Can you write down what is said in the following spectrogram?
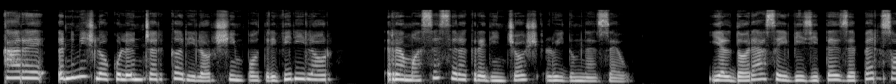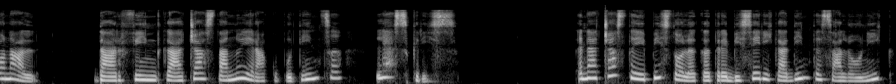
care, în mijlocul încercărilor și împotrivirilor, rămăseseră credincioși lui Dumnezeu. El dorea să-i viziteze personal, dar fiindcă aceasta nu era cu putință, le-a scris. În această epistolă către biserica din Tesalonic,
